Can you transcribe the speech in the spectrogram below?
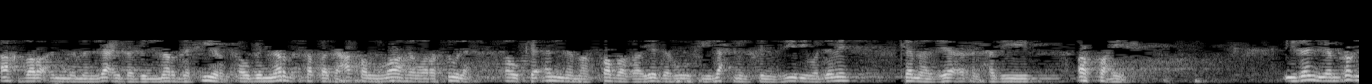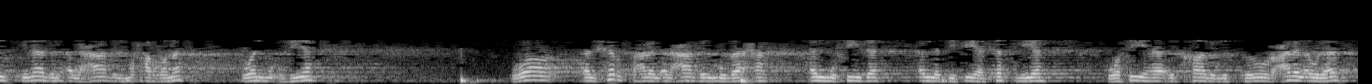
أخبر أن من لعب بالنردشير أو بالنرد فقد عصى الله ورسوله أو كأنما صبغ يده في لحم الخنزير ودمه كما جاء في الحديث الصحيح. إذا ينبغي اجتناب الألعاب المحرمة والمؤذية والحرص على الألعاب المباحة المفيدة التي فيها تسلية وفيها إدخال للسرور على الأولاد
